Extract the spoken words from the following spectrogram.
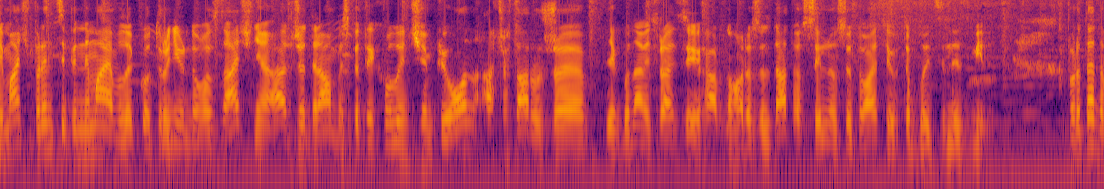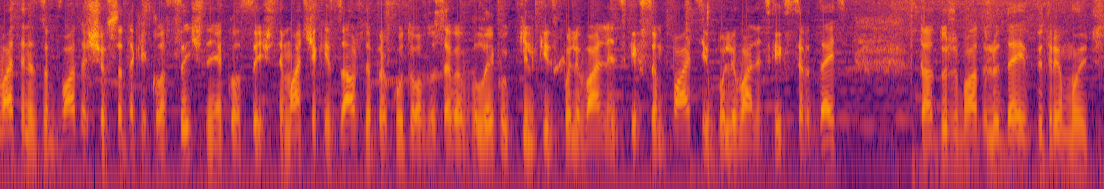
Цей матч, в принципі, не має великого турнірного значення, адже Динамо без п'яти хвилин чемпіон, а Шахтар уже, якби навіть в разі гарного результату, сильну ситуацію в таблиці не змінить. Проте давайте не забувати, що все-таки класичний є класичний матч, який завжди прикутував до себе велику кількість болівальницьких симпатій, болівальницьких сердець. Та дуже багато людей підтримують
